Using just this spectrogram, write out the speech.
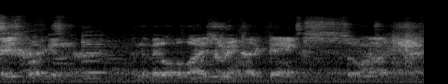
Facebook and in the middle of a live stream. Like, thanks so much,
